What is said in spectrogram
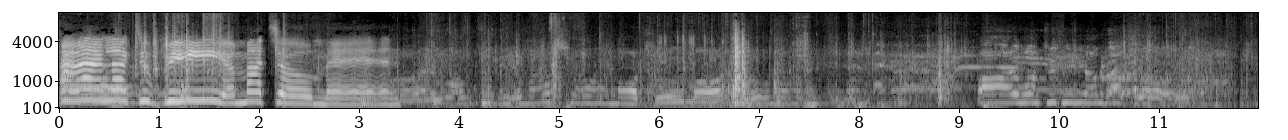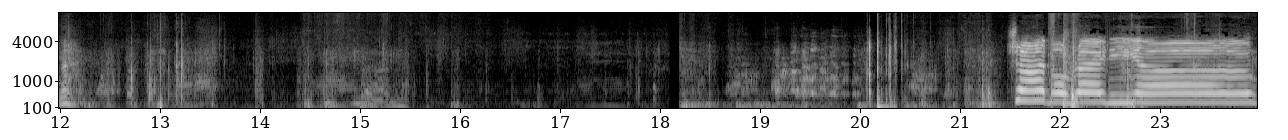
I like to be a macho man. I want to be a macho, macho, macho man. I want to be a macho man. Tribal radio.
